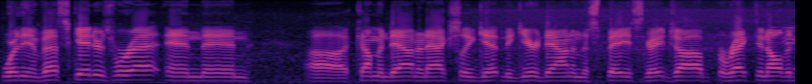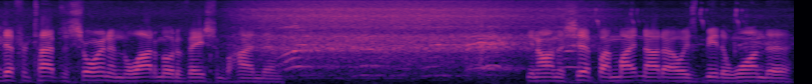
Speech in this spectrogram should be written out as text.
where the investigators were at and then uh, coming down and actually getting the gear down in the space. Great job erecting all the different types of shoring and a lot of motivation behind them. You know, on the ship, I might not always be the one to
